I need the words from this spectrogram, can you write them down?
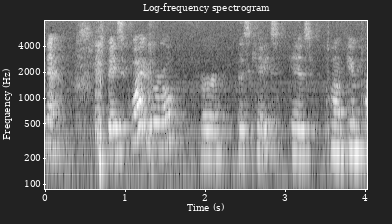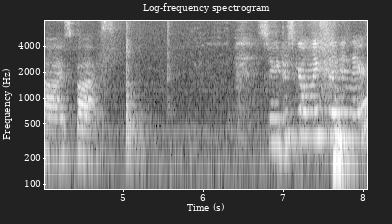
Now, basic white girl, for this case, is pumpkin pie spice. So you're just gonna mix that in there,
